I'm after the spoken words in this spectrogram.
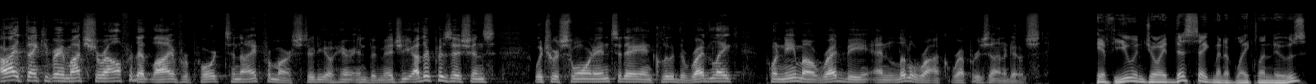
All right, thank you very much, Sherelle, for that live report tonight from our studio here in Bemidji. Other positions which were sworn in today include the Red Lake, Ponemah, Red Bee, and Little Rock representatives. If you enjoyed this segment of Lakeland News,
